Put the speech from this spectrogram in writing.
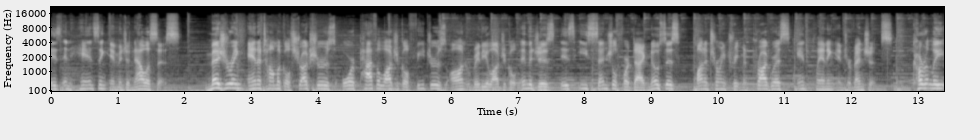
is enhancing image analysis. Measuring anatomical structures or pathological features on radiological images is essential for diagnosis, monitoring treatment progress, and planning interventions. Currently,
